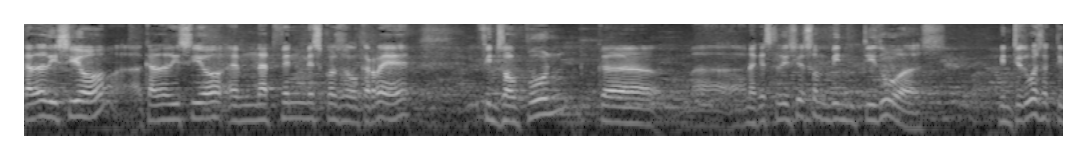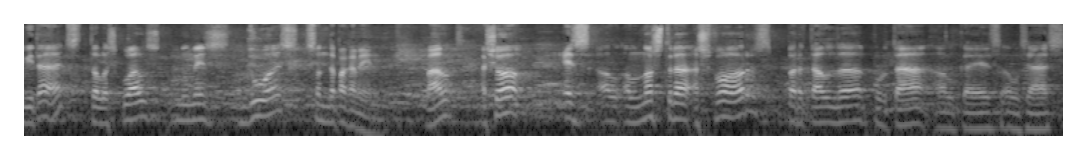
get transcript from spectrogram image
cada edició cada edició hem anat fent més coses al carrer fins al punt que eh, en aquesta edició són 22 22 activitats, de les quals només dues són de pagament. Val? Això és el, el nostre esforç per tal de portar el que és el jazz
